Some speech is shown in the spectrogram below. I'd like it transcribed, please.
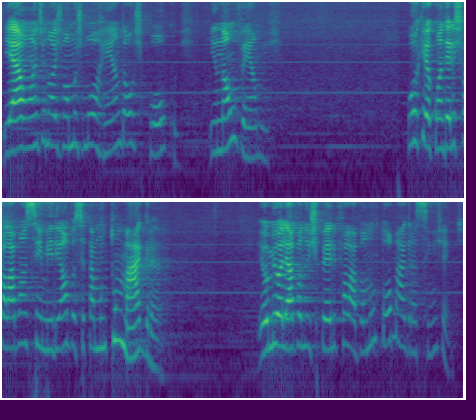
E é onde nós vamos morrendo aos poucos e não vemos. Porque quando eles falavam assim, Miriam, você está muito magra. Eu me olhava no espelho e falava, eu não estou magra assim, gente.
